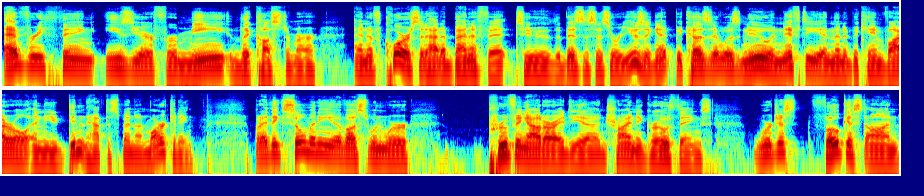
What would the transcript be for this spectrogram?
everything easier for me, the customer. And of course, it had a benefit to the businesses who were using it because it was new and nifty and then it became viral and you didn't have to spend on marketing. But I think so many of us, when we're proofing out our idea and trying to grow things, we're just focused on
